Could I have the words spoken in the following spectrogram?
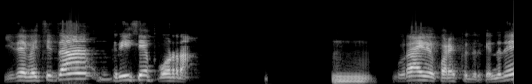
இதை வச்சுதான் கிரீஸே போடுறான். உராய்வை குறைப்பதற்கு என்னது?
